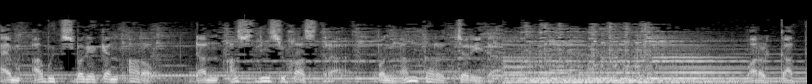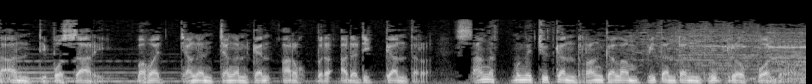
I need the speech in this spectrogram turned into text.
M. Abud sebagai Ken Arok, dan Asdi Suhastra, pengantar cerita. Perkataan Diposari bahwa jangan-jangan Ken Arok berada di Ganter sangat mengejutkan Rangga Lampitan dan Rudro Pondo.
